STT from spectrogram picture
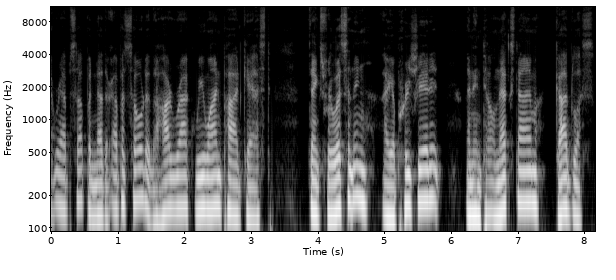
that wraps up another episode of the Hard Rock Rewind podcast. Thanks for listening. I appreciate it. And until next time, God bless.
